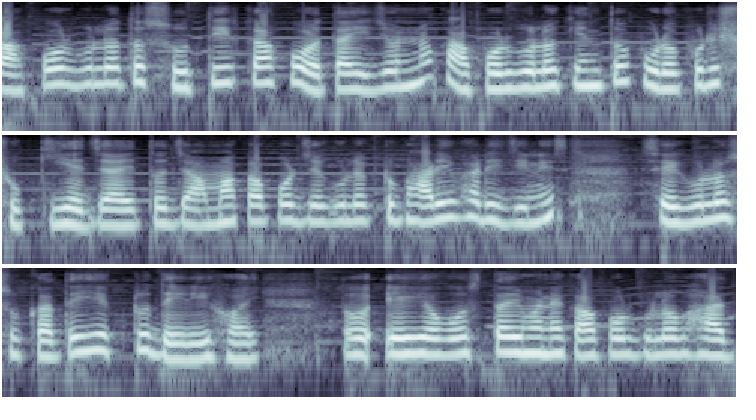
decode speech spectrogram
কাপড়গুলো তো সুতির কাপড়, তাই জন্য কাপড়গুলো কিন্তু পুরোপুরি শুকিয়ে যায়। তো জামা কাপড় যেগুলো একটু ভারী ভারী জিনিস, সেগুলো শুকাতেই একটু দেরি হয়। তো এই অবস্থায় মানে কাপড়গুলো ভাজ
